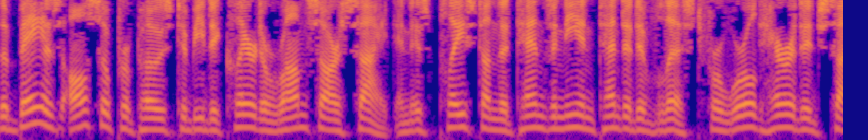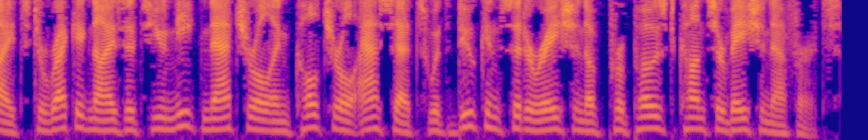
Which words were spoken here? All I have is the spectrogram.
The bay is also proposed to be declared a Ramsar site and is placed on the Tanzanian tentative list for World Heritage Sites to recognize its unique natural and cultural assets with due consideration of proposed conservation efforts.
